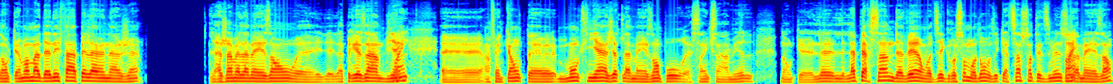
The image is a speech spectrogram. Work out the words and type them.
Donc, à un moment donné, fait appel à un agent. L'agent met la maison, euh, la présente bien. Euh, en fin de compte, euh, mon client jette la maison pour 500 000. Donc, le- la personne devait, on va dire, grosso modo, on va dire 470 000 sur la maison.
